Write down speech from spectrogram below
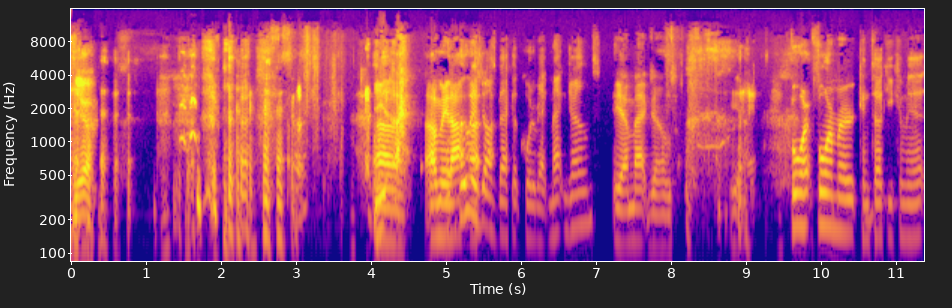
Yeah. yeah. Uh, I mean, I, who I- is y'all's backup quarterback? Mac Jones. yeah, Mac Jones. Yeah, For, former Kentucky commit.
